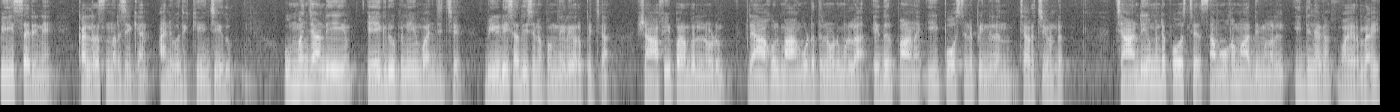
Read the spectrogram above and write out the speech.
പി സരിനെ കല്ലറ സന്ദർശിക്കാൻ അനുവദിക്കുകയും ചെയ്തു. ഉമ്മൻചാണ്ടിയെയും എ ഗ്രൂപ്പിനെയും വഞ്ചിച്ച് വി ഡി സതീശനൊപ്പം നിലയുറപ്പിച്ച ഷാഫി പറമ്പലിനോടും രാഹുൽ മാങ്കൂട്ടത്തിനോടുമുള്ള എതിർപ്പാണ് ഈ പോസ്റ്റിന് പിന്നിലെന്നും ചർച്ചയുണ്ട്. ചാണ്ടിയുമ്മന്റെ പോസ്റ്റ് സമൂഹ മാധ്യമങ്ങളിൽ ഇതിനകം വൈറലായി.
